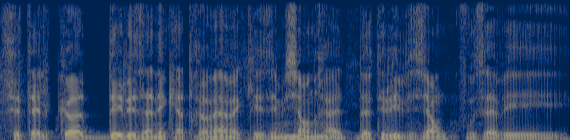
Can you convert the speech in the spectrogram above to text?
C'était le cas dès les années 80 avec les émissions de, mm-hmm. télévision que vous avez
